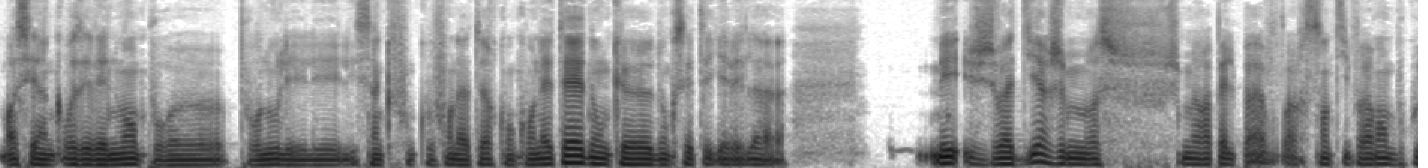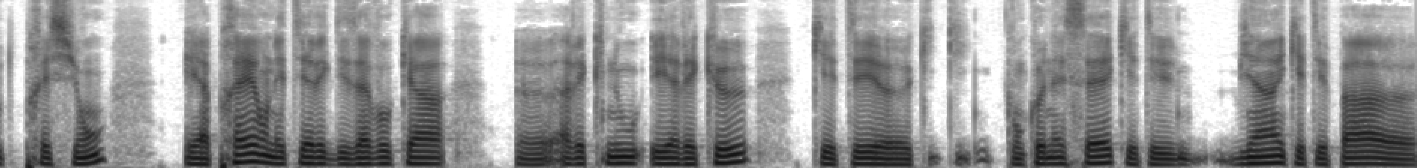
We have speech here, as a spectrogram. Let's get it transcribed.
moi, c'est un gros événement pour euh, pour nous les, les, les cinq fo- cofondateurs qu'on qu'on était. Donc euh, donc c'était il y avait de la. Mais je dois te dire, je me je me rappelle pas avoir senti vraiment beaucoup de pression. Et après, on était avec des avocats euh, avec nous et avec eux qui étaient euh, qu'on connaissait, qui étaient bien et qui étaient pas euh,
